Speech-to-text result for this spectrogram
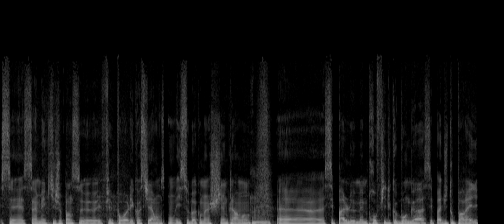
c'est c'est un mec qui, je pense, est fait pour les costières. On- on- il se bat comme un chien, clairement. Mhm. C'est pas le même profil que Bonga, c'est pas du tout pareil,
